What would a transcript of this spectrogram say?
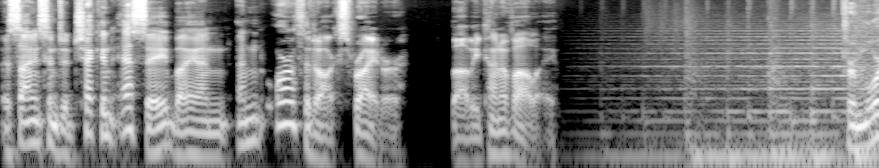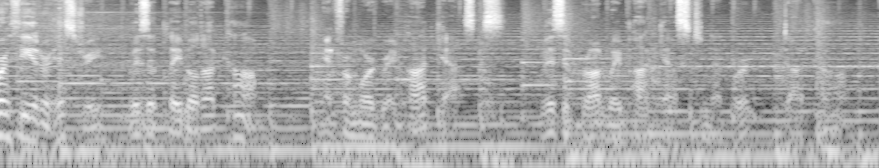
assigns him to check an essay by an unorthodox writer, Bobby Cannavale. For more theater history, visit Playbill.com. And for more great podcasts, visit BroadwayPodcastNetwork.com.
